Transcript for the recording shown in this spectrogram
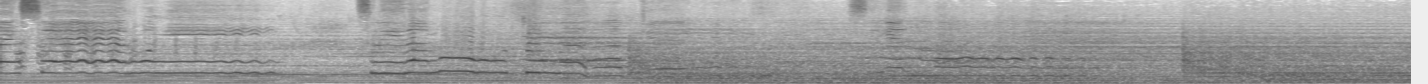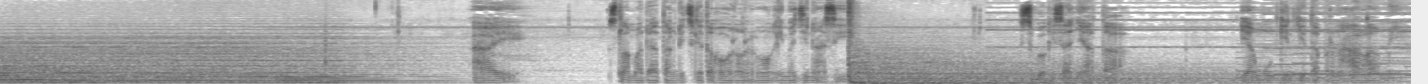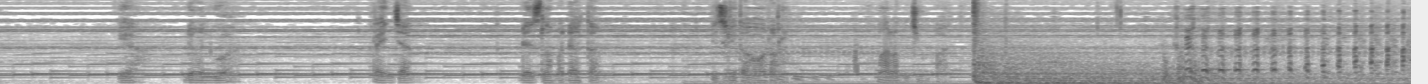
lengser wengi sliramu tumake selamat datang di cerita horor ruang imajinasi. Sebuah kisah nyata yang mungkin kita pernah alami. Ya, dengan gua, Renjan. Dan selamat datang di cerita horor malam Jumat.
